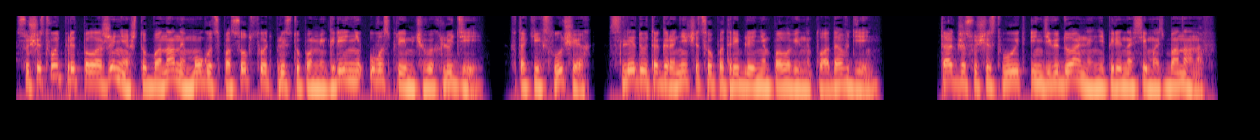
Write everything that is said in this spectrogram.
Существует предположение, что бананы могут способствовать приступам мигрени у восприимчивых людей. В таких случаях следует ограничиться употреблением половины плода в день. Также существует индивидуальная непереносимость бананов.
